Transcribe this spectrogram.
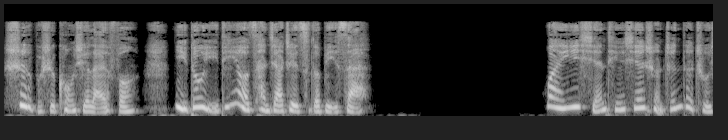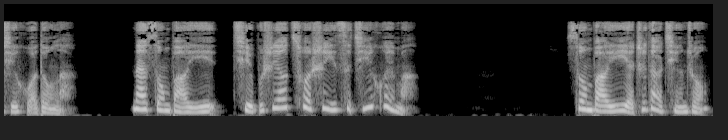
是不是空穴来风，你都一定要参加这次的比赛。万一闲庭先生真的出席活动了。那宋宝仪岂不是要错失一次机会吗？宋宝仪也知道轻重，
